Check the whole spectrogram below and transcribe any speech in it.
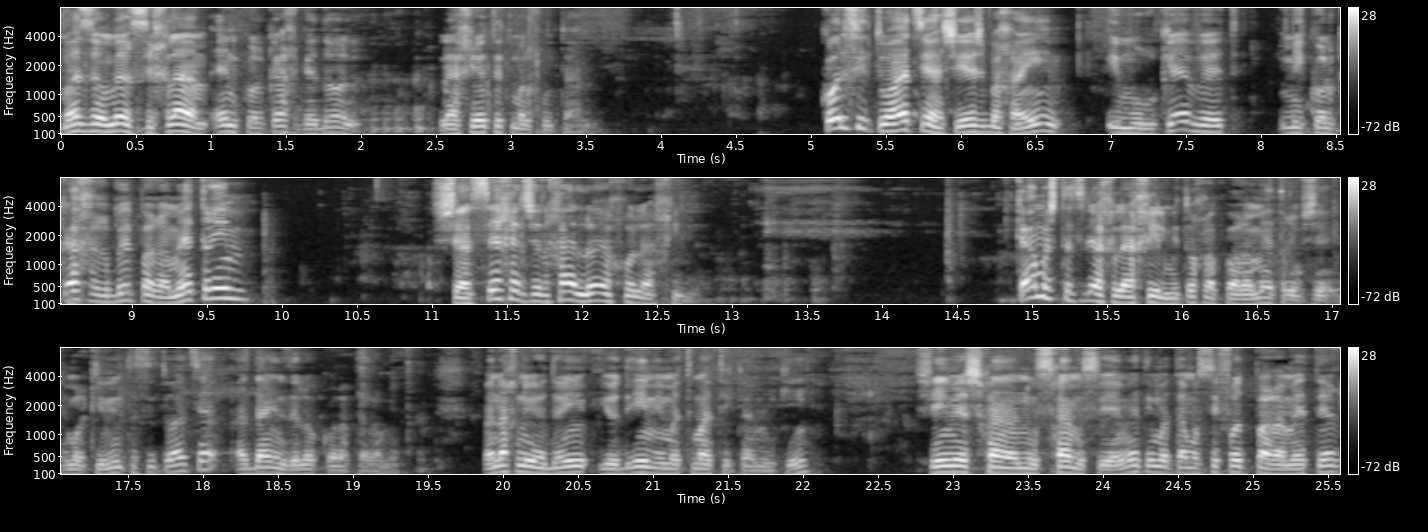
מה זה אומר שכלם אין כל כך גדול להחיות את מלכותם? כל סיטואציה שיש בחיים היא מורכבת מכל כך הרבה פרמטרים שהשכל שלך לא יכול להכיל. כמה שתצליח להכיל מתוך הפרמטרים שמרכיבים את הסיטואציה, עדיין זה לא כל הפרמטרים. ואנחנו יודעים, יודעים ממתמטיקה, מיקי, שאם יש לך נוסחה מסוימת, אם אתה מוסיף עוד פרמטר,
